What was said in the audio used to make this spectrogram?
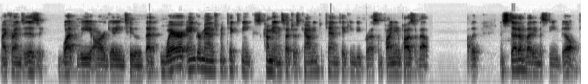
my friends, is what we are getting to. That where anger management techniques come in, such as counting to 10, taking deep breaths, and finding a positive outlet, instead of letting the steam build.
